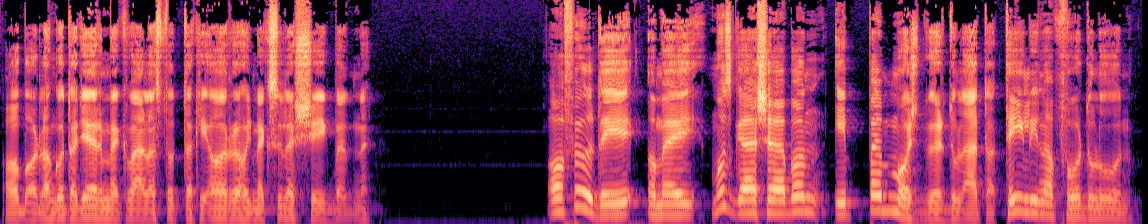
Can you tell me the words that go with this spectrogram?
A barlangot a gyermek választotta ki arra, hogy megszülessék benne. A földé, amely mozgásában éppen most gördül át a téli napfordulón,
